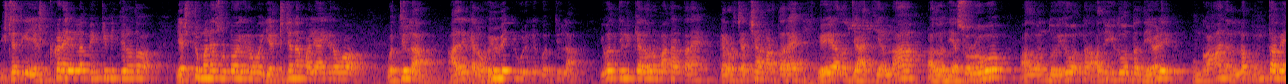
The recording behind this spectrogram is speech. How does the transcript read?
ಇಷ್ಟೊತ್ತಿಗೆ ಎಷ್ಟು ಕಡೆ ಎಲ್ಲ ಬೆಂಕಿ ಬಿದ್ದಿರೋದೋ, ಎಷ್ಟು ಮನೆ ಸುಟ್ಟೋಗಿರೋವೋ, ಎಷ್ಟು ಜನ ಕೊಲೆ ಆಗಿರೋವೋ ಗೊತ್ತಿಲ್ಲ. ಆದರೆ ಕೆಲವು ಅವಿವೇಕಿಗಳಿಗೆ ಗೊತ್ತಿಲ್ಲ. ಇವತ್ತಿಲ್ಲಿ ಕೆಲವರು ಮಾತಾಡ್ತಾರೆ, ಕೆಲವರು ಚರ್ಚೆ ಮಾಡ್ತಾರೆ, ಏ, ಅದು ಜಾತಿ ಅಲ್ಲ, ಅದೊಂದು ಹೆಸರು, ಅದೊಂದು ಇದು ಅಂತ, ಅದು ಇದು ಅಂತಂದು ಹೇಳಿ ಪುಂಗಾನೆಲ್ಲ ಪುಂಕ್ತವೆ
